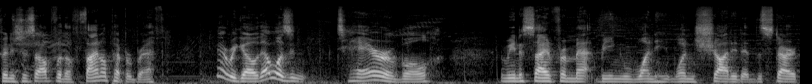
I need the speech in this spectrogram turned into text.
Finish this off with a final Pepper Breath. There we go. That wasn't terrible. I mean, aside from Matt being one one shotted at the start,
